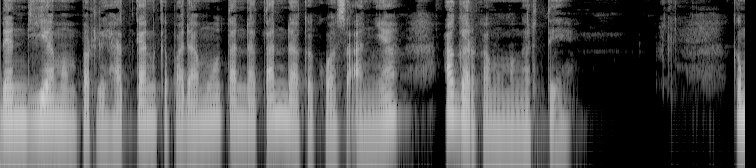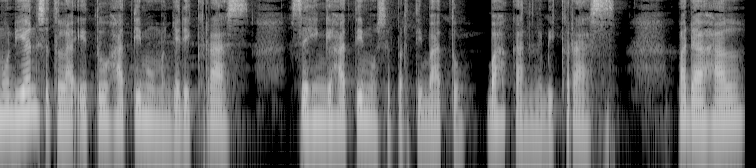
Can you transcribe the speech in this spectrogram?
Dan dia memperlihatkan kepadamu tanda-tanda kekuasaannya agar kamu mengerti. Kemudian setelah itu hatimu menjadi keras, sehingga hatimu seperti batu, bahkan lebih keras. Padahal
